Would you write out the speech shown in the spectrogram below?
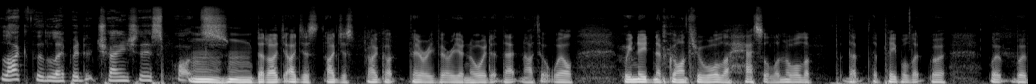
like the leopard, change their spots. Mhm, But I, I just, I just, I got very, very annoyed at that, and I thought, well, we needn't have gone through all the hassle and all the the, the people that were, were were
